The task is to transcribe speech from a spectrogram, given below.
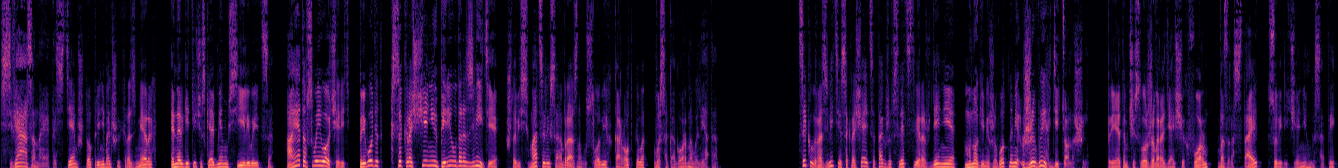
Связано это с тем, что при небольших размерах энергетический обмен усиливается, а это, в свою очередь, приводит к сокращению периода развития, что весьма целесообразно в условиях короткого высокогорного лета. Цикл развития сокращается также вследствие рождения многими животными живых детенышей. При этом число живородящих форм возрастает с увеличением высоты.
